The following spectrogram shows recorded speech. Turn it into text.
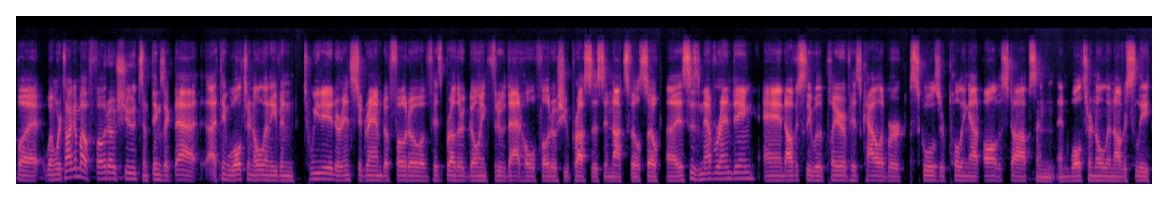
but when we're talking about photo shoots and things like that, I think Walter Nolen even tweeted or Instagrammed a photo of his brother going through that whole photo shoot process in Knoxville. So uh, this is never ending. And obviously, with a player of his caliber, schools are pulling out all the stops, and, and Walter Nolen, obviously,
